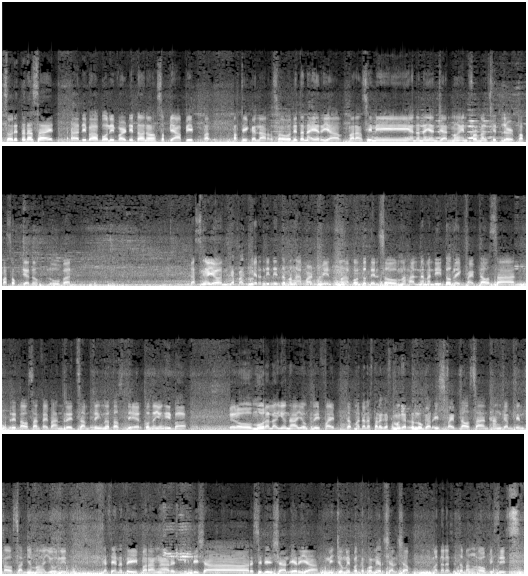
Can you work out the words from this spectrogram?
So dito na side, ah, 'di ba, Boulevard ito no, sa Piapi pa- particular. So dito na area, parang semi ano na yan diyan, mga informal settler papasok diyan no, looban. Tapos ngayon, kapag meron din dito mga apartment, mga condotel, so mahal naman dito like 5,000, 3,500 something no, tapos di aircon na yung iba. Pero mura lang yun ha, yung 3,500, madalas talaga sa mga ganitong lugar is 5,000 hanggang 10,000 yung mga unit. Kasi ano to eh, parang re- hindi siya residential area, medyo may pagka-commercial shop. Madalas ito mga offices,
